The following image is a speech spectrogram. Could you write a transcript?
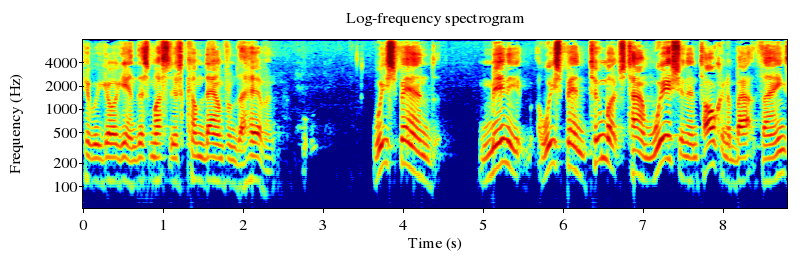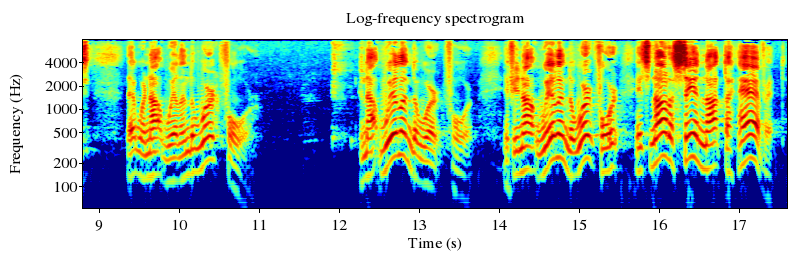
here we go again. This must just come down from the heaven. We spend many, we spend too much time wishing and talking about things that we're not willing to work for. You're not willing to work for it. If you're not willing to work for it, it's not a sin not to have it.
